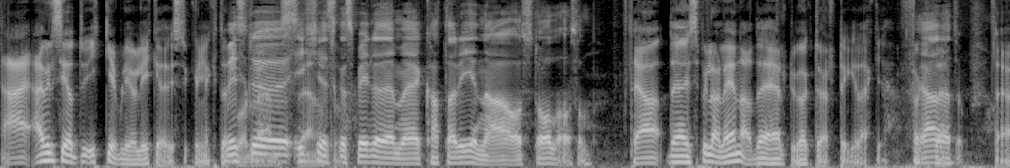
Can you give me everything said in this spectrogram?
Nei, jeg vil si at du ikke blir å like det hvis du ikke likte hvis Borderlands 1 Hvis du ikke skal spille det med Katarina og Ståle og sånn. Ja, det jeg spiller alene, det er helt uaktuelt. Det gidder jeg ikke. Fuck ja, det. det.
